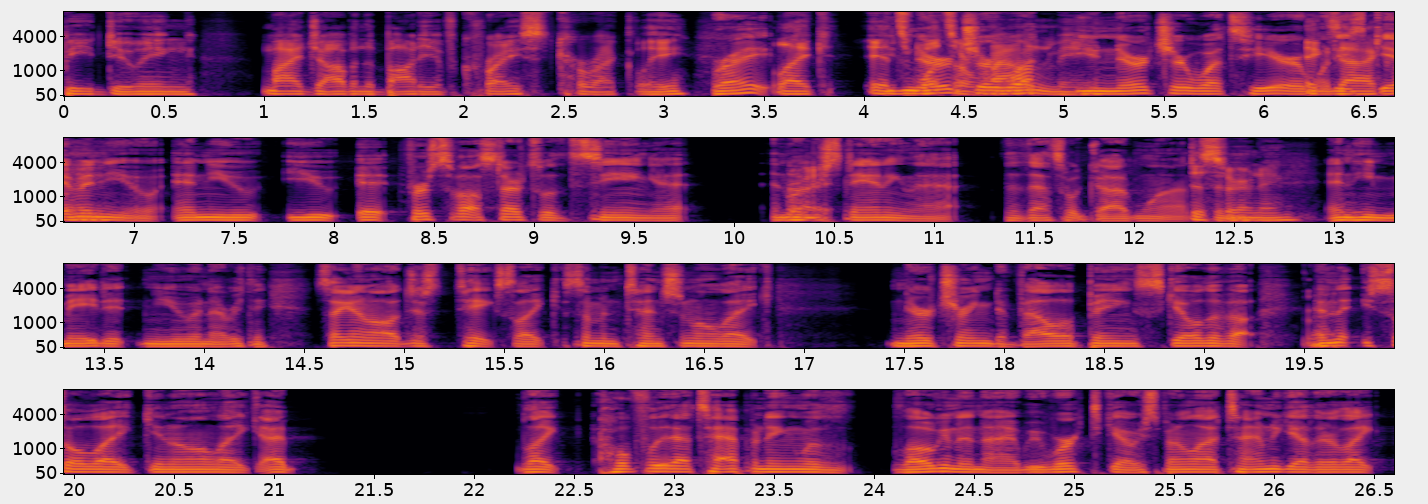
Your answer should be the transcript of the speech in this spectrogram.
be doing my job in the body of Christ correctly. right Like it's you what's nurture around what me. you nurture what's here and what he's given you and you you it first of all starts with seeing it and Right. understanding that that that's what god wants and- discerning. and he made it in you and everything. Second of all, it just takes like some intentional like nurturing, developing, skill develop. And th- so like, you know, like I like hopefully that's happening with Logan and I. We work together, we spend a lot of time together. Like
